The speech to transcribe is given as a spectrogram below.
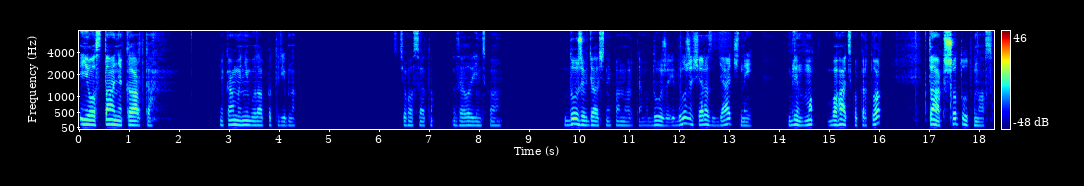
і остання картка, яка мені була потрібна з цього сету, з Геловінського. Дуже вдячний пану Артему. Дуже і дуже ще раз вдячний. Блін, багацько карток. Так, що тут в нас?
